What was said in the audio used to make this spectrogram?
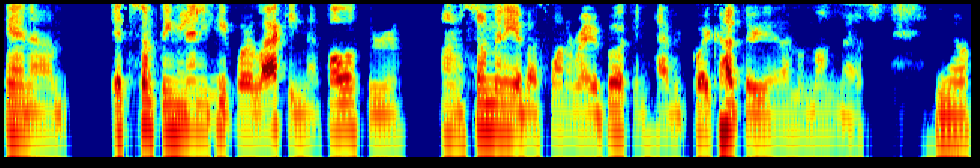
And um, it's something Thank many you. people are lacking that follow through. I so many of us want to write a book and haven't quite got there yet. I'm among those, you know.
